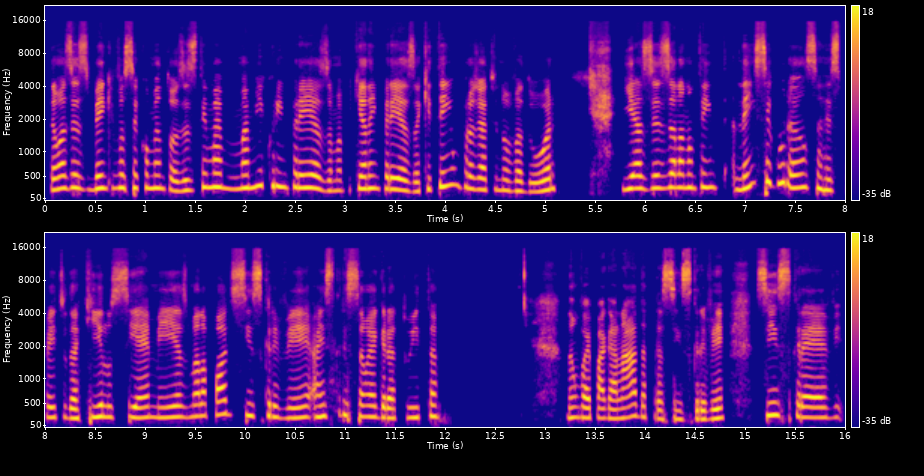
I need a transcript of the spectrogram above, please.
Então, às vezes, bem que você comentou, às vezes tem uma, uma microempresa, uma pequena empresa que tem um projeto inovador e às vezes ela não tem nem segurança a respeito daquilo, se é mesmo, ela pode se inscrever, a inscrição é gratuita não vai pagar nada para se inscrever, se inscreve,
